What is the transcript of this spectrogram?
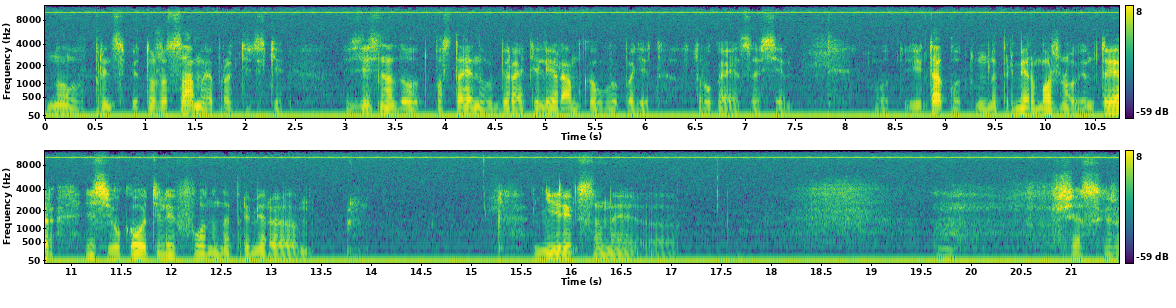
Ну в принципе то же самое практически. Здесь надо вот постоянно выбирать. Или рамка выпадет другая совсем. Вот. И так вот например можно мтр. Если у кого телефона например э, не Эриксоны э, сейчас скажу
